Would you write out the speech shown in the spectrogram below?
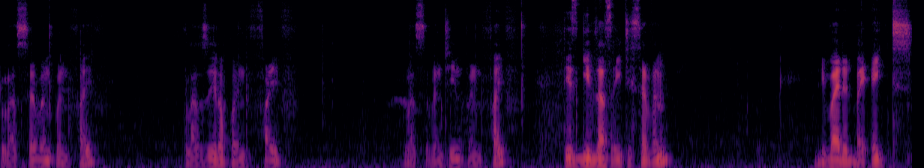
plus 7.5 plus 0.5 plus 17.5 this gives us 87 divided by 8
